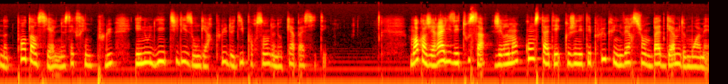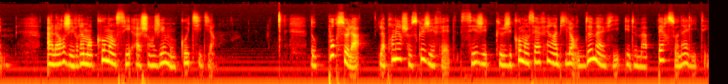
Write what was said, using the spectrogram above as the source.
notre potentiel ne s'exprime plus et nous n'utilisons guère plus de 10% de nos capacités. Moi, quand j'ai réalisé tout ça, j'ai vraiment constaté que je n'étais plus qu'une version bas de gamme de moi-même. Alors j'ai vraiment commencé à changer mon quotidien. Donc pour cela, la première chose que j'ai faite, c'est que j'ai commencé à faire un bilan de ma vie et de ma personnalité.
